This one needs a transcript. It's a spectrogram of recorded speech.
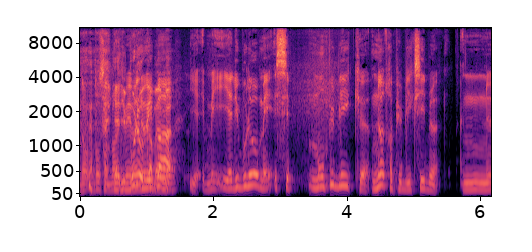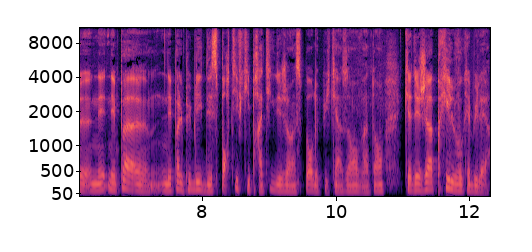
non, non il y a du boulot quand même. mais il y a du boulot, mais c'est mon public, notre public cible n'est pas, n'est pas le public des sportifs qui pratiquent déjà un sport depuis 15 ans, 20 ans, qui a déjà pris le vocabulaire.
